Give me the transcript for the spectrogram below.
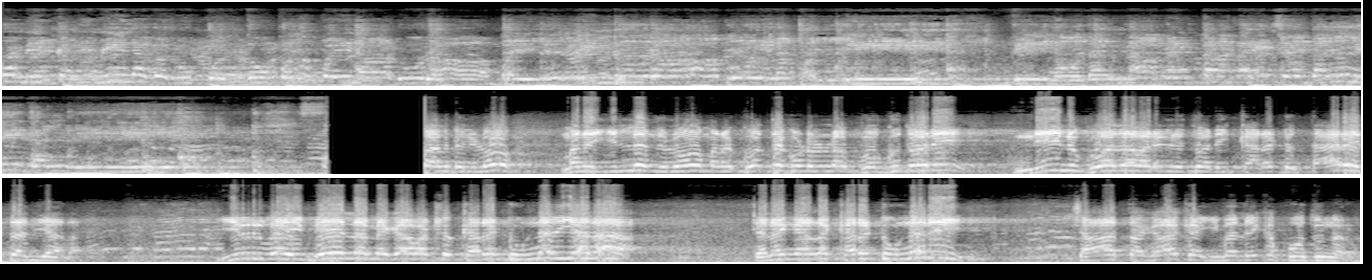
భూమి కలిమి నగరు పొద్దు పొడుపైనాడురా బయలుదేరిండురా పోయిన పల్లి. వినోదన్న వెంట నడిచే గల్లి. గల్లి మన ఇల్లెందులో మన కొత్తగూడెంలో బొగ్గుతోని నీళ్ళు గోదావరితో కరెంటు తయారైతుంది ఇవాళ ఇరవై వేల మెగావాట్లు కరెంటు ఉన్నది ఇవాళ తెలంగాణ కరెంటు ఉన్నది. చాతగాక ఇవ్వలేకపోతున్నారు.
